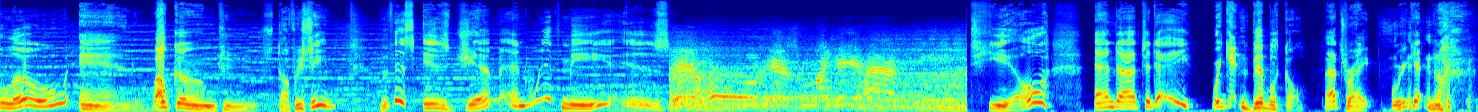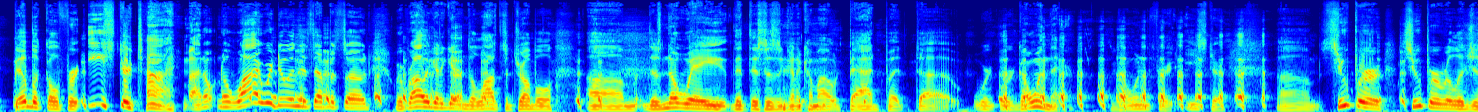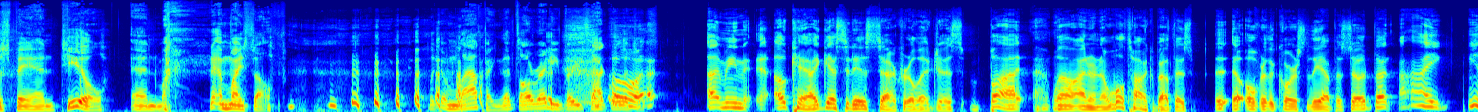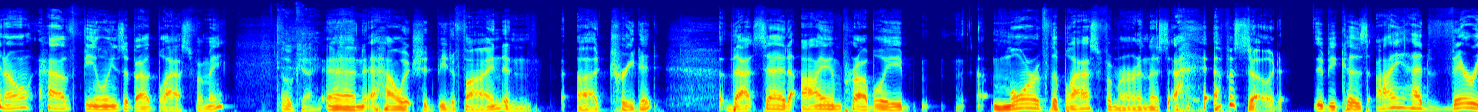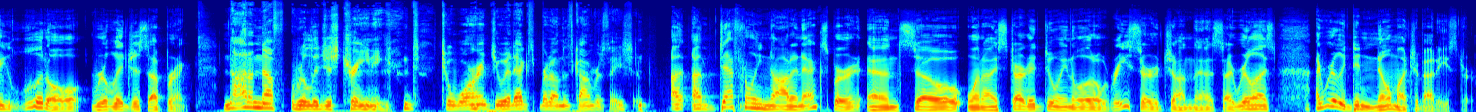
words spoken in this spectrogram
Hello and welcome to Stuff We've Seen. This is Jim, and with me is Behold his mighty hand! Teal. And uh, today we're getting biblical. That's right. We're getting biblical for Easter time. I don't know why we're doing this episode. We're probably going to get into lots of trouble. Um, there's no way that this isn't going to come out bad, but uh, we're, we're going there. We're going for Easter. Um, super, super religious fan, Teal, and, my, and myself. Look at him laughing. That's already very sacrilegious. Oh, I mean, okay, I guess it is sacrilegious, but, well, I don't know. We'll talk about this over the course of the episode, but I, you know, have feelings about blasphemy okay. and how it should be defined and uh, treated. That said, I am probably more of the blasphemer in this episode because I had very little religious upbringing. Not enough religious training to warrant you an expert on this conversation. I, I'm definitely not an expert. And so when I started doing a little research on this, I realized I really didn't know much about Easter.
